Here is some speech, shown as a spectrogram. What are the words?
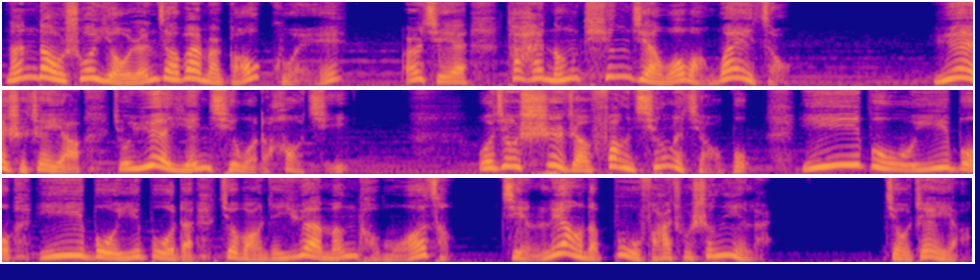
难道说有人在外面搞鬼，而且他还能听见我往外走？越是这样，就越引起我的好奇。我就试着放轻了脚步，一步一步、一步一步的就往这院门口磨蹭，尽量的不发出声音来。就这样，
